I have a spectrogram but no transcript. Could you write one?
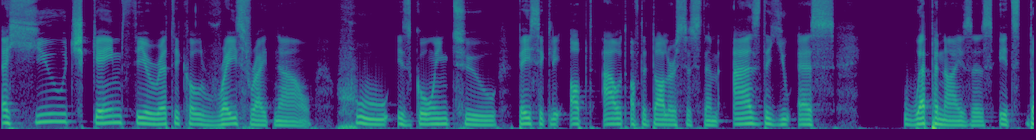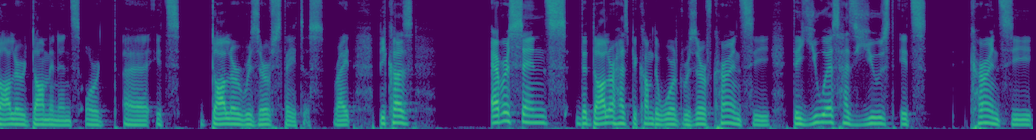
a huge game theoretical race right now who is going to basically opt out of the dollar system as the US weaponizes its dollar dominance or uh, its dollar reserve status, right? Because ever since the dollar has become the world reserve currency, the US has used its currency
